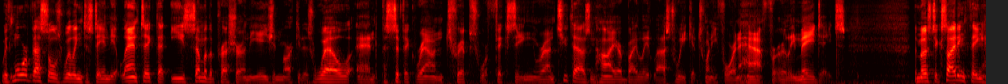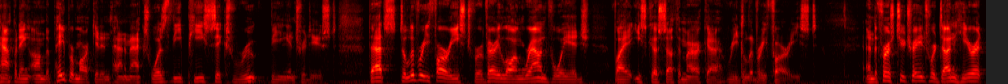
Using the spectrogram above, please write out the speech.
with more vessels willing to stay in the Atlantic, that eased some of the pressure on the Asian market as well, and Pacific round trips were fixing around 2,000 higher by late last week at 24.5 for early May dates. The most exciting thing happening on the paper market in Panamax was the P6 route being introduced. That's delivery Far East for a very long round voyage via East Coast South America, redelivery Far East. And the first two trades were done here at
